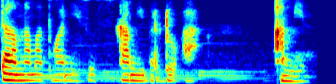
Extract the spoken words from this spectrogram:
Dalam nama Tuhan Yesus kami berdoa. Amin.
